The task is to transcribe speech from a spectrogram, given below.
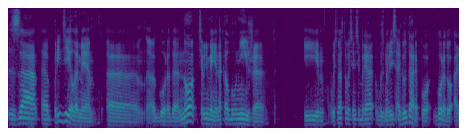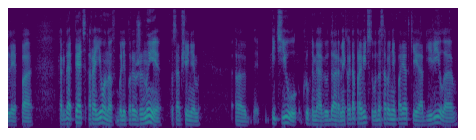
за пределами города. Но, тем не менее, накал был ниже и 18 сентября возобновились авиаудары по городу Алеппо, когда пять районов были поражены, по сообщениям, э, пятью крупными авиаударами, когда правительство в одностороннем порядке объявило,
